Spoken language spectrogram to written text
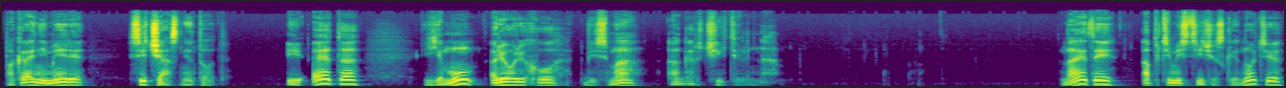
По крайней мере, сейчас не тот. И это ему, Рериху, весьма огорчительно. На этой оптимистической ноте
